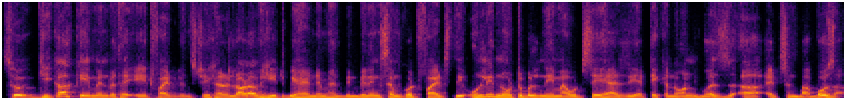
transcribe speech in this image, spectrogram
so Giga came in with an eight fight win streak, had a lot of heat behind him, had been winning some good fights. The only notable name I would say has he had taken on was uh, Edson Barboza.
